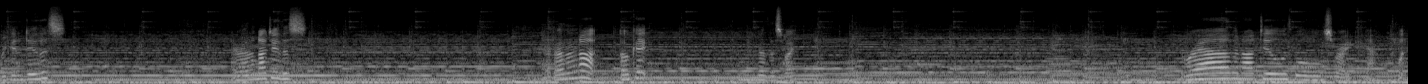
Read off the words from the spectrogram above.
we gonna do this? I'd rather not do this. I'd rather not. Okay. I'm gonna go this way. I'd Rather not deal with wolves right now. What?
